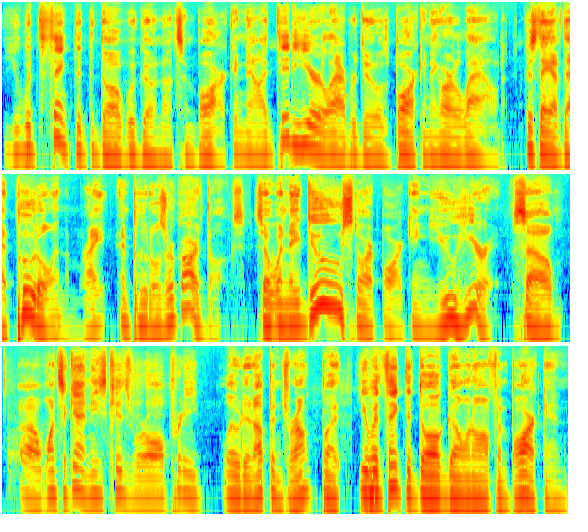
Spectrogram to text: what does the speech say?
you would think that the dog would go nuts and bark. And now I did hear Labradoodles bark, and they are loud because they have that poodle in them, right? And poodles are guard dogs. So when they do start barking, you hear it. So uh, once again, these kids were all pretty loaded up and drunk, but you would think the dog going off and barking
